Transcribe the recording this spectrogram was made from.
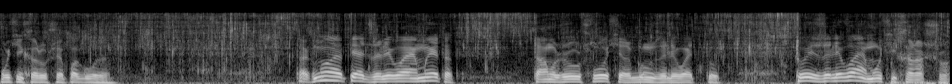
очень хорошая погода. Так, ну опять заливаем этот. Там уже ушло, сейчас будем заливать тут. То есть заливаем очень хорошо.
